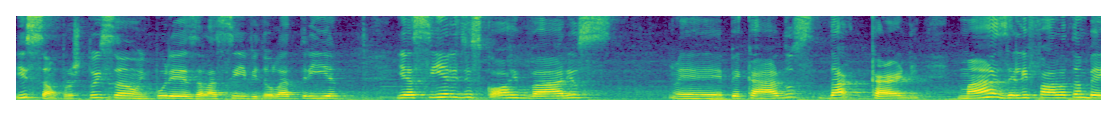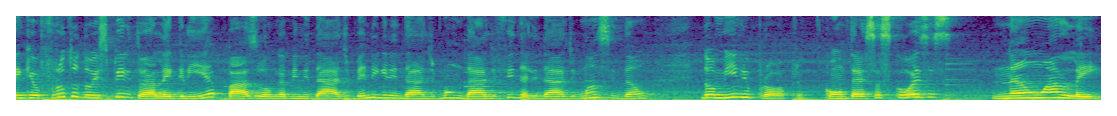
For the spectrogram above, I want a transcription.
e são prostituição, impureza, lascívia, idolatria. E assim ele discorre vários é, pecados da carne mas ele fala também que o fruto do Espírito é alegria, paz, longanimidade, benignidade, bondade, fidelidade, mansidão, domínio próprio. Contra essas coisas não há lei.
